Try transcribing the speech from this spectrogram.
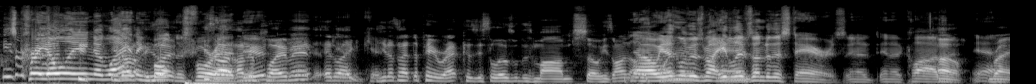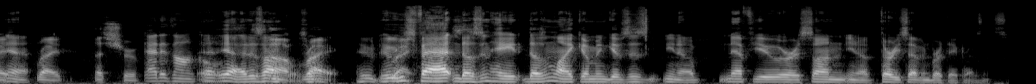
He's crayoling a He's on- lightning bolt on- in his he's forehead. on dude. unemployment, He- and like doesn't he doesn't have to pay rent because he still lives with his mom. So he's on. No, he doesn't live with his mom. He lives under the stairs in a in a closet. Oh, yeah, right, Yeah, right. That's true. At his uncle. Uh, yeah. At his oh, uncle's, right. right? Who who's Right. fat and doesn't hate, doesn't like him, and gives his you know nephew or his son you know thirty seven birthday presents.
